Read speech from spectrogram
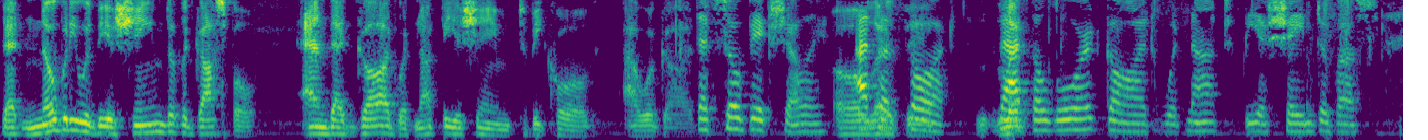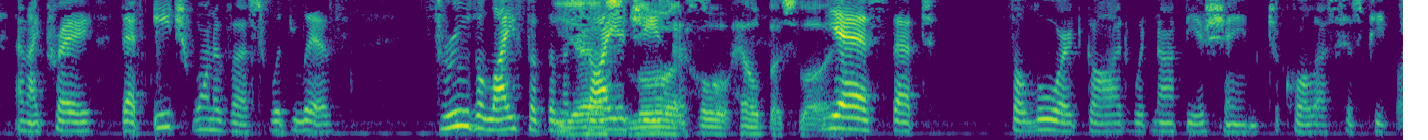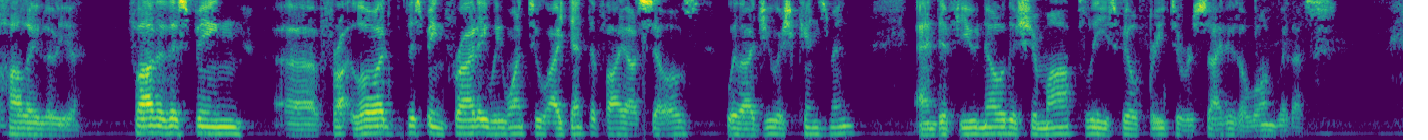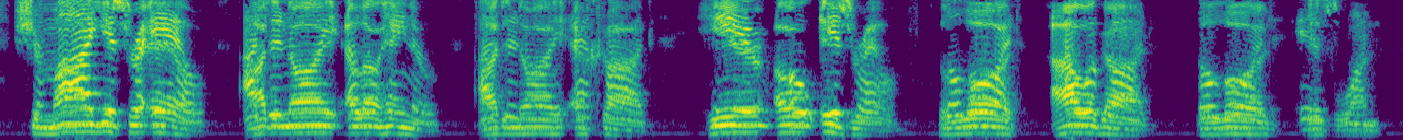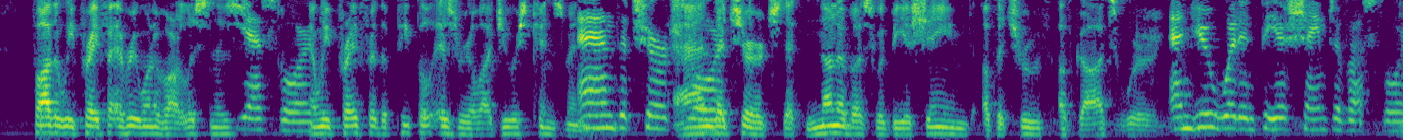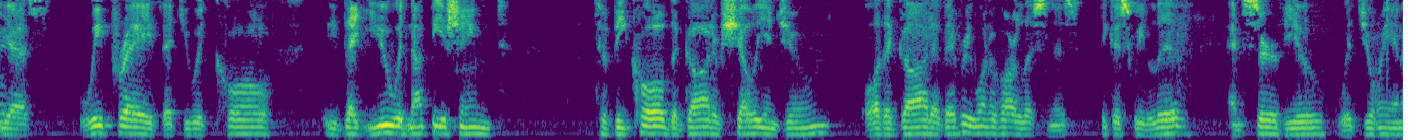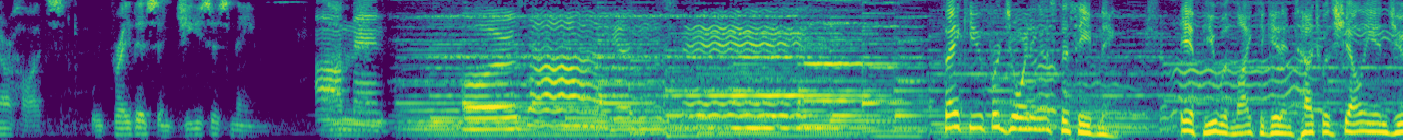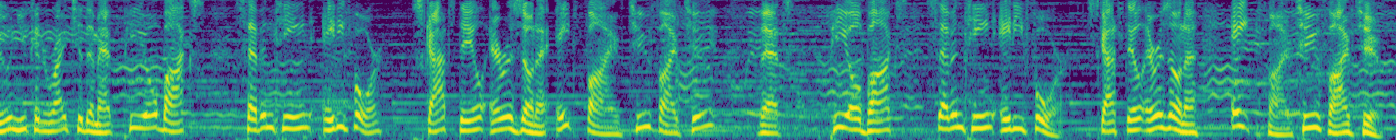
that nobody would be ashamed of the gospel and that God would not be ashamed to be called our God. That's so big, Shelley. Oh, At the thought that the Lord God would not be ashamed of us. And I pray that each one of us would live through the life of the Messiah yes, Lord, Jesus. oh, help us, Lord. Yes, that the Lord God would not be ashamed to call us his people. Hallelujah. Father, this being, uh, fr- Lord, this being Friday, we want to identify ourselves with our Jewish kinsmen. And if you know the Shema, please feel free to recite it along with us. Shema Yisrael, Adonai Eloheinu, Adonai Echad. Hear, O Israel, the Lord, our God, the Lord is one. Father, we pray for every one of our listeners. Yes, Lord. And we pray for the people Israel, our Jewish kinsmen. and the church, and Lord. the church that none of us would be ashamed of the truth of God's word. and you wouldn't be ashamed of us, Lord. Yes, we pray that you would call, that you would not be ashamed to be called the God of Shelley and June or the God of every one of our listeners because we live and serve you with joy in our hearts. We pray this in Jesus' name. Amen. For Zion's sake. Thank you for joining us this evening. If you would like to get in touch with Shelley and June, you can write to them at P.O. Box 1784, Scottsdale, Arizona 85252. That's P.O. Box 1784, Scottsdale, Arizona 85252.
